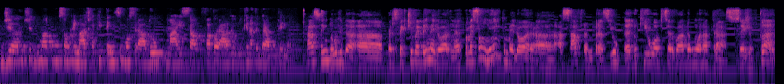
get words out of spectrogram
diante de uma condição climática que tem se mostrado mais favorável do que na temporada anterior. Ah, sem dúvida, a perspectiva é bem melhor, né? Começou muito melhor a, a safra no Brasil é, do que o observado um ano atrás. Ou seja, claro,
